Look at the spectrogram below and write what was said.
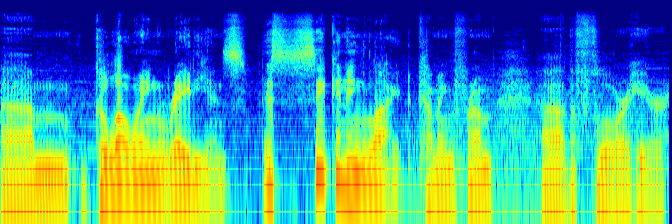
um, glowing radiance, this sickening light coming from the floor here.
